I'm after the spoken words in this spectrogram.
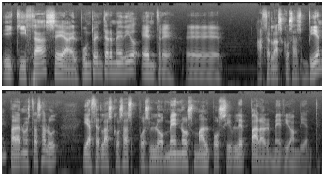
y quizás sea el punto intermedio entre hacer las cosas bien para nuestra salud y hacer las cosas pues lo menos mal posible para el medio ambiente.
